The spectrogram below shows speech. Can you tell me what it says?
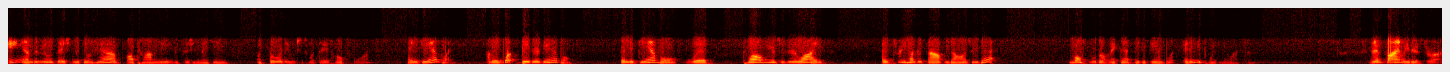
and the realization they don't have autonomy and decision-making authority, which is what they had hoped for, and gambling. I mean, what bigger gamble than to gamble with 12 years of your life and $300,000 in debt? Most people don't make that big a gamble at any point in their lifetime. And then finally, there's drugs.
